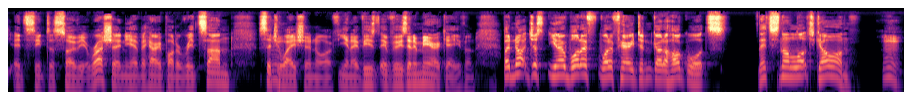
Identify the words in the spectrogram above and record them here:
it's sent to Soviet Russia and you have a Harry Potter Red Son mm. situation, or if you know if he's if he's in America even, but not just you know what if what if Harry didn't go to Hogwarts? That's not a lot to go on. Mm.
